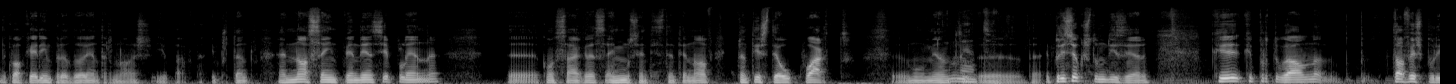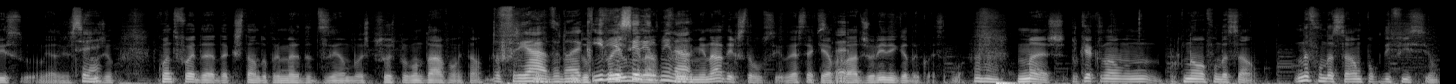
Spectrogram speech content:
de qualquer imperador entre nós e o Papa. E, portanto, a nossa independência plena uh, consagra-se em 1179. Portanto, este é o quarto momento. momento. Uh, por isso eu costumo dizer que, que Portugal, talvez por isso, aliás, surgiu, quando foi da, da, questão do 1 de dezembro, as pessoas perguntavam então. Do feriado, não é? Que iria ser eliminado. Foi eliminado e restabelecido. Esta é que é a verdade é. jurídica da coisa. Uhum. Mas porquê é que não, porque não a Fundação? Na Fundação é um pouco difícil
